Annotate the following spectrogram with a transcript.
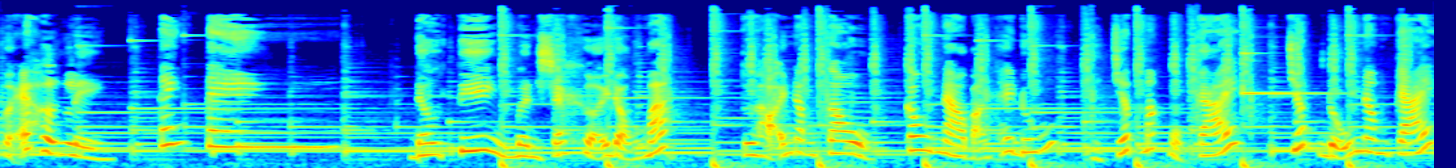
khỏe hơn liền. Teng. Đầu tiên mình sẽ khởi động mắt. Tôi hỏi 5 câu, câu nào bạn thấy đúng thì chớp mắt một cái, chớp đủ 5 cái,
